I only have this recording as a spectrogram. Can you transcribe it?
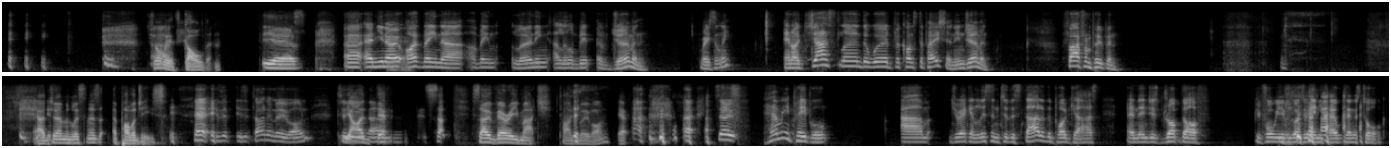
Surely Uh, it's golden. Yes. Uh, and you know, Yeah. I've been uh, I've been learning a little bit of German recently, and I just learned the word for constipation in German. Far from pooping. Our German listeners, apologies. is it is it time to move on to yeah, I um, def- so, so very much time to move on. Yep. Uh, so how many people um do you reckon listened to the start of the podcast and then just dropped off before we even got to any table tennis talk?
